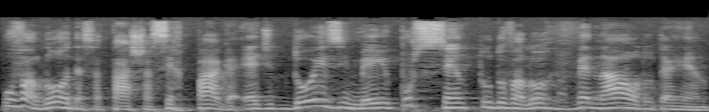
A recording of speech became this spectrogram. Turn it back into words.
O valor dessa taxa a ser paga é de 2,5% do valor venal do terreno,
